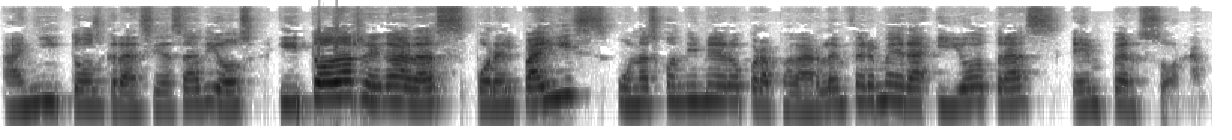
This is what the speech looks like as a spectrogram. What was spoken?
añitos, gracias a Dios, y todas regadas por el país, unas con dinero para pagar la enfermera y otras en persona.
